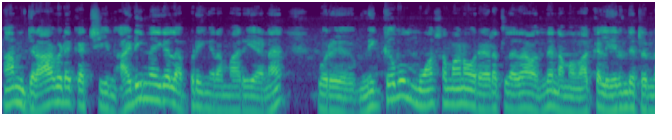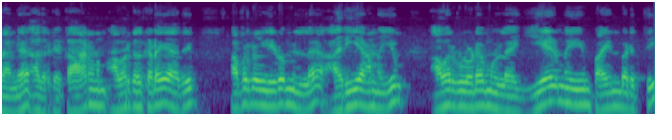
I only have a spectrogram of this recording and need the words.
நாம் திராவிட கட்சியின் அடிமைகள் அப்படிங்கிற மாதிரியான ஒரு மிகவும் மோசமான ஒரு இடத்துல தான் வந்து நம்ம மக்கள் இருந்துகிட்டு இருந்தாங்க. அதற்கு காரணம் அவர்கள் கிடையாது. அவர்களிடம் இல்லை அறியாமையும் அவர்களிடம் உள்ள ஏழ்மையும் பயன்படுத்தி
